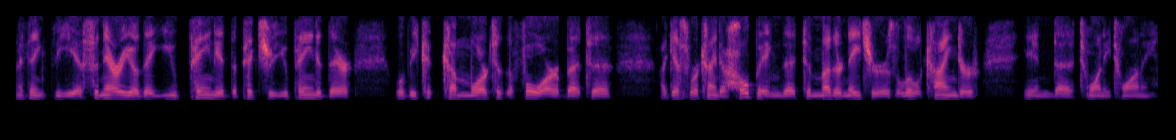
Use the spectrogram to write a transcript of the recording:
I think the uh, scenario that you painted, the picture you painted there, will become more to the fore. But uh, I guess we're kind of hoping that uh, Mother Nature is a little kinder in 2020.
